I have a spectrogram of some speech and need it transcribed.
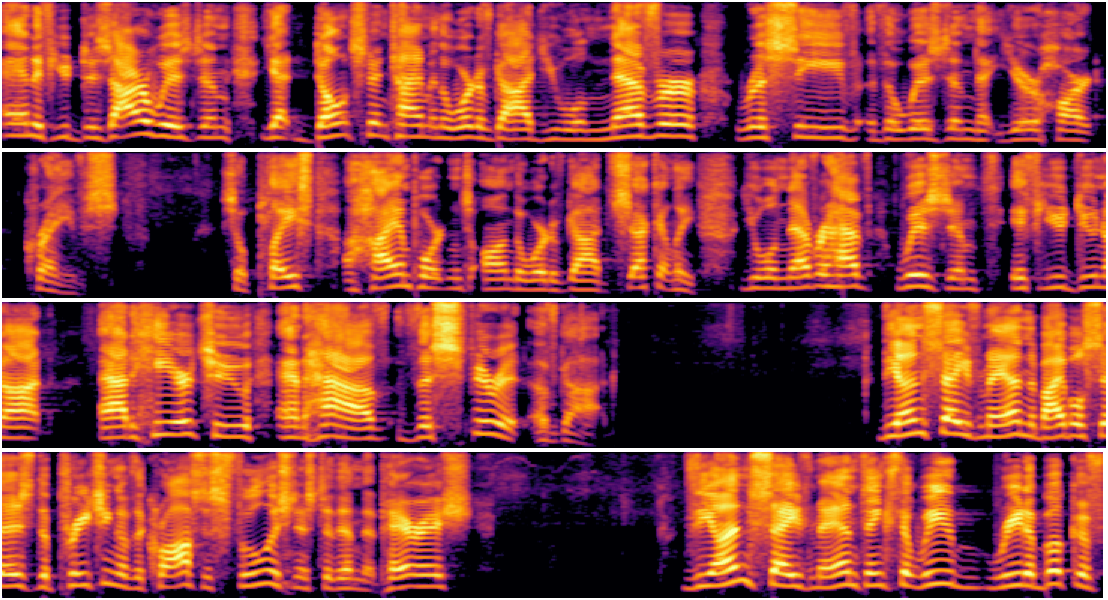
And if you desire wisdom yet don't spend time in the Word of God, you will never receive the wisdom that your heart craves. So place a high importance on the Word of God. Secondly, you will never have wisdom if you do not adhere to and have the Spirit of God. The unsaved man, the Bible says, the preaching of the cross is foolishness to them that perish. The unsaved man thinks that we read a book of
